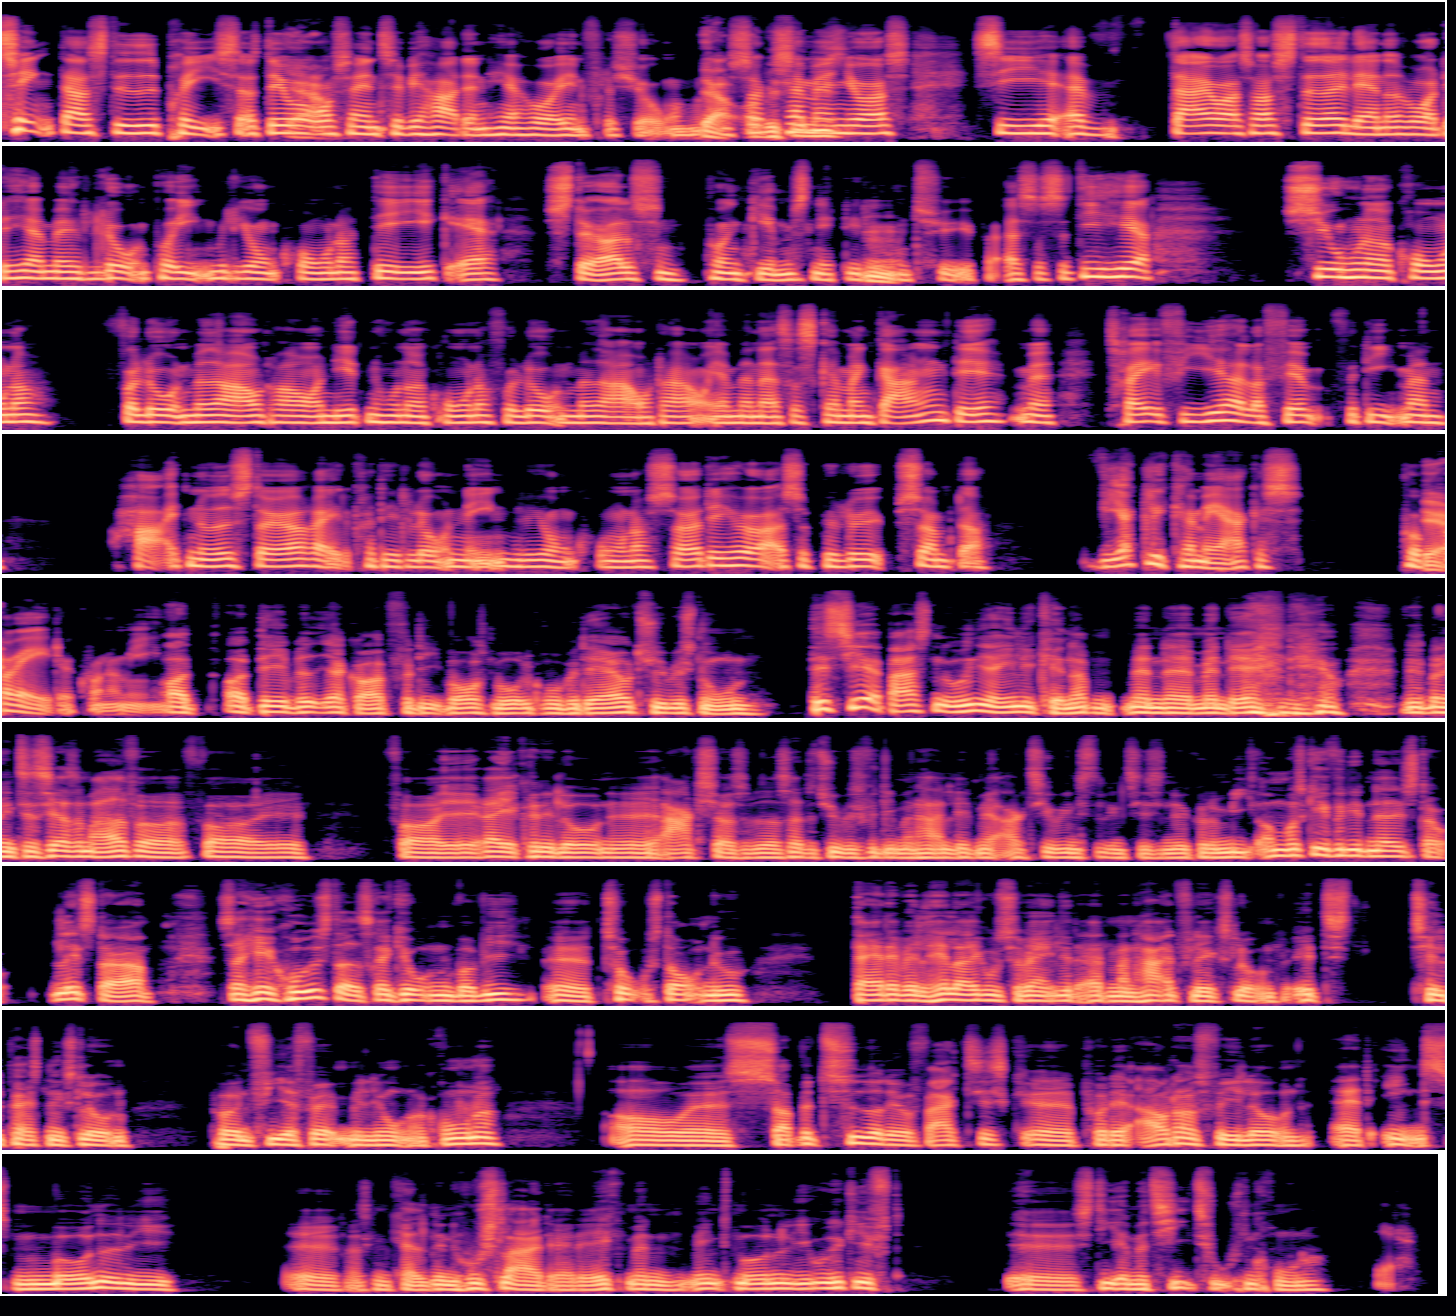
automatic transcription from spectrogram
ting, der er steget i pris, og det er jo Ja. årsagen til, at vi har den her høje inflation. Ja, og og så hvis kan man jo også sige, at der er jo altså også steder i landet, hvor det her med lån på 1 million kroner, det ikke er størrelsen på en gennemsnitlig Mm. låntype. Altså, så de her 700 kroner for lån med afdrag og 1900 kroner for lån med afdrag, jamen altså, skal man gange det med 3, 4 eller 5, fordi man har et noget større realkreditlån end 1 million kroner, så er det her altså beløb, som der virkelig kan mærkes på ja. privatøkonomien. Og, og det ved jeg godt, fordi vores målgruppe, det er jo typisk nogen. Det siger jeg bare sådan, uden jeg egentlig kender dem. Men, øh, men det, er, det er jo, hvis man interesserer sig meget for, for, øh, for øh, realkreditlån, øh, aktier osv., så er det typisk, fordi man har en lidt mere aktiv indstilling til sin økonomi. Og måske fordi den er lidt, større. lidt større. Så her i hovedstadsregionen, hvor vi øh, to står nu, der er det vel heller ikke usædvanligt, at man har et flekslån, et tilpasningslån på en 4-5 millioner kroner. Og øh, så betyder det jo faktisk øh, på det afdragsfrie lån, at ens månedlige øh, hvad skal man kalde det, en husleje, det er det ikke, men ens månedlige udgift øh, stiger med 10.000 kroner.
